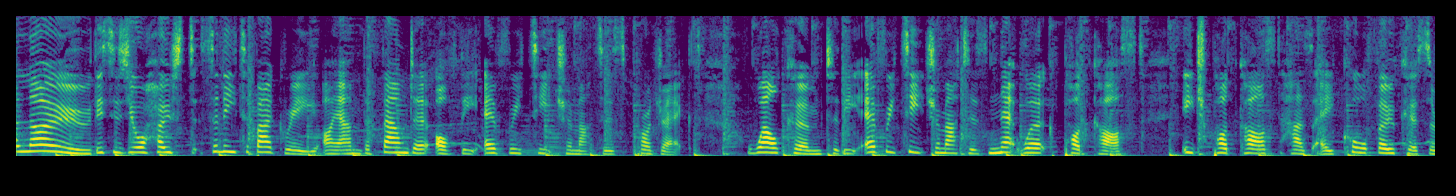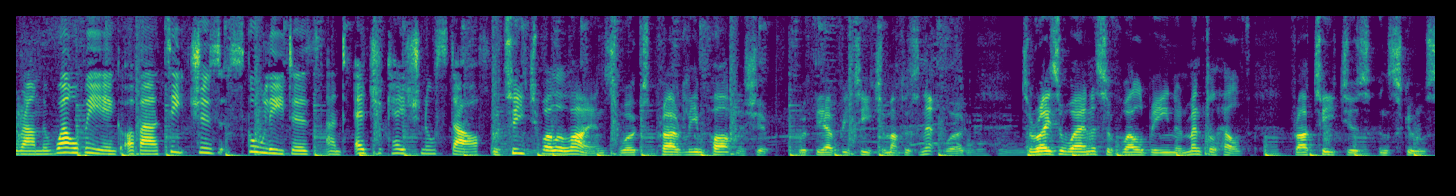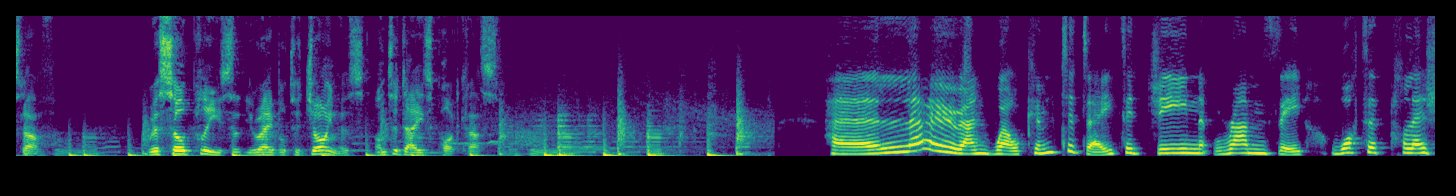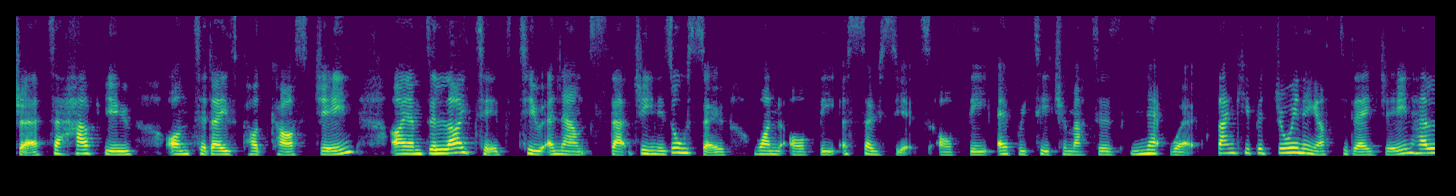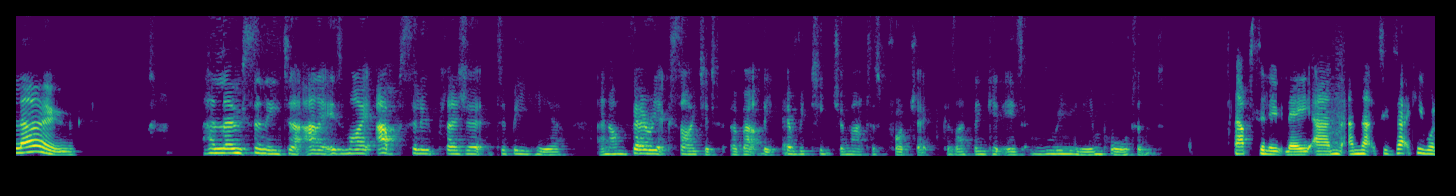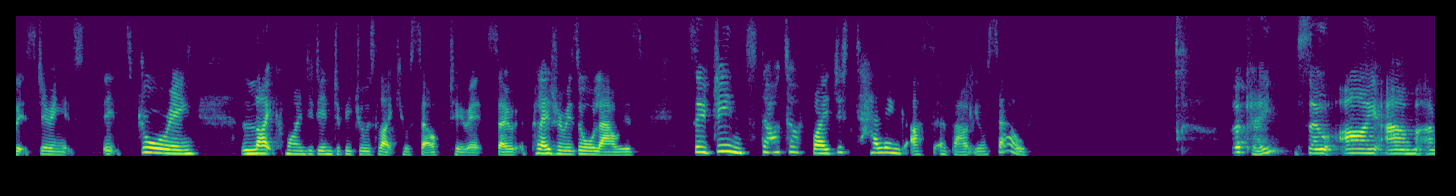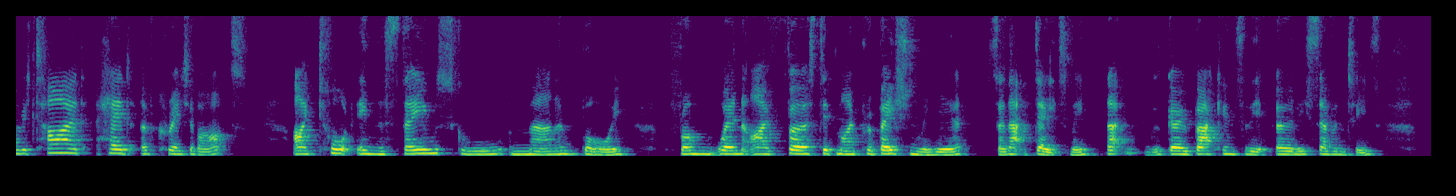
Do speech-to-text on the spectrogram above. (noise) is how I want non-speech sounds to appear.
Hello, this is your host Sunita Bagri. I am the founder of the Every Teacher Matters project. Welcome to the Every Teacher Matters Network podcast. Each podcast has a core focus around the well-being of our teachers, school leaders and educational staff. The Teach Well Alliance works proudly in partnership with the Every Teacher Matters network to raise awareness of well-being and mental health for our teachers and school staff. We're so pleased that you're able to join us on today's podcast. Hello and welcome today to Jean Ramsey. What a pleasure to have you on today's podcast, Jean. I am delighted to announce that Jean is also one of the associates of the Every Teacher Matters network. Thank you for joining us today, Jean. Hello. Hello, Sunita, and it is my absolute pleasure to be here. And I'm very excited about the Every Teacher Matters project because I think it is really important. Absolutely, and and that's exactly what it's doing. It's it's drawing like-minded individuals like yourself to it. So pleasure is all ours. So Jean, start off by just telling us about yourself. Okay, so I am a retired head of creative arts I taught in the same school, man and boy, from when I first did my probationary year. So that dates me. That would go back into the early 70s.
